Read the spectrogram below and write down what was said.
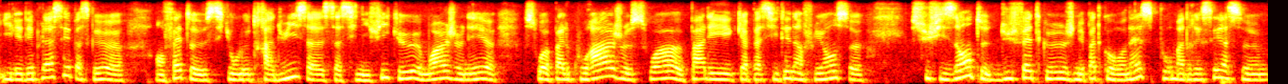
il est déplacé parce que en fait si on le traduit ça, ça signifie que moi je n'ai soit pas le courage soit pas les capacités d'influence suffisantes du fait que je n'ai pas de coronesse pour m'adresser à ce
